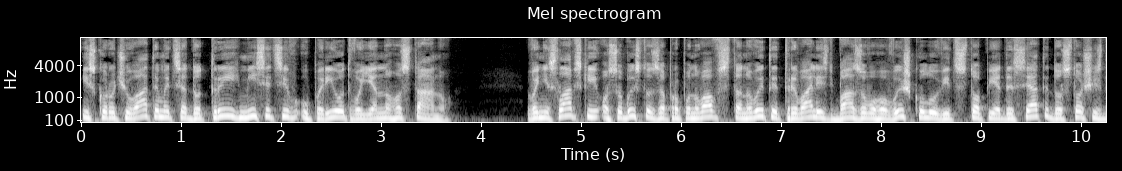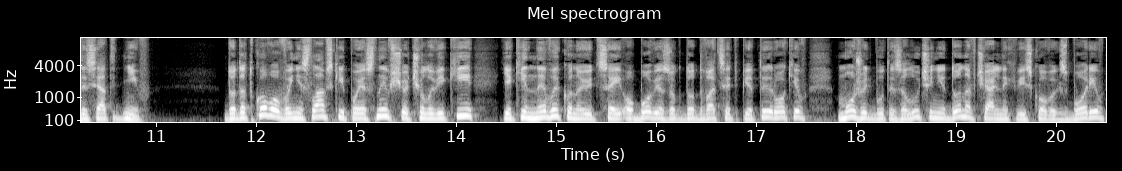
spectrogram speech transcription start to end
і скорочуватиметься до 3 місяців у період воєнного стану. Веніславський особисто запропонував встановити тривалість базового вишколу від 150 до 160 днів. Додатково Веніславський пояснив, що чоловіки, які не виконують цей обов'язок до 25 років, можуть бути залучені до навчальних військових зборів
